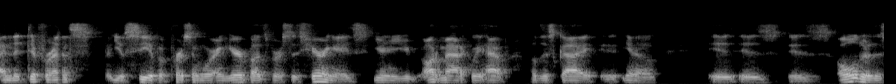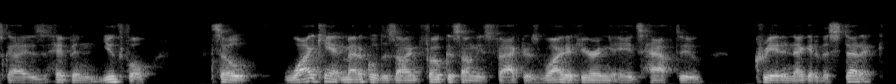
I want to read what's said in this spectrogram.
and the difference you see of a person wearing earbuds versus hearing aids, you know, you automatically have, oh, this guy, you know, is is, is older. This guy is hip and youthful. So why can't medical design focus on these factors? Why do hearing aids have to create a negative aesthetic?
